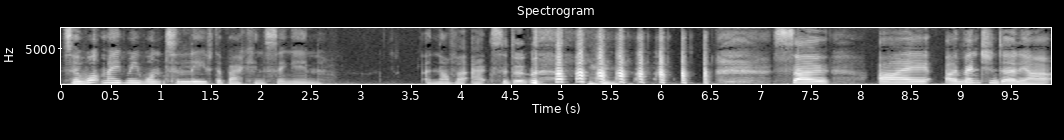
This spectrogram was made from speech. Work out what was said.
So, what made me want to leave the backing singing? Another accident. so, I I mentioned earlier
